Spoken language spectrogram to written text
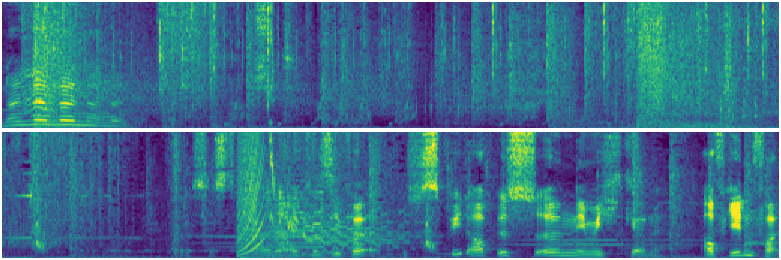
nein, nein, nein, nein, nein. Eine intensive Speed-Up ist, äh, nehme ich gerne. Auf jeden Fall.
